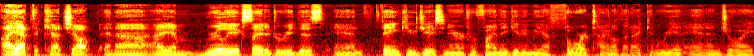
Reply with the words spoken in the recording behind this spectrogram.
I have to catch up, and uh, I am really excited to read this. And thank you, Jason Aaron, for finally giving me a Thor title that I can read and enjoy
